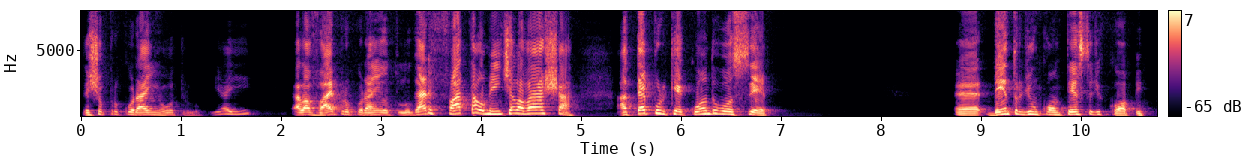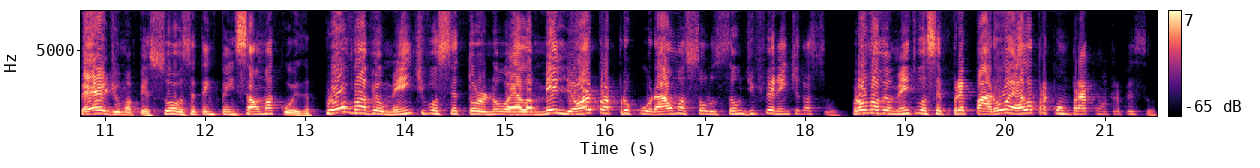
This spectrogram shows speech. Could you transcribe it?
Deixa eu procurar em outro. E aí ela vai procurar em outro lugar e fatalmente ela vai achar. Até porque quando você é, dentro de um contexto de copy, perde uma pessoa, você tem que pensar uma coisa. Provavelmente você tornou ela melhor para procurar uma solução diferente da sua. Provavelmente você preparou ela para comprar com outra pessoa.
